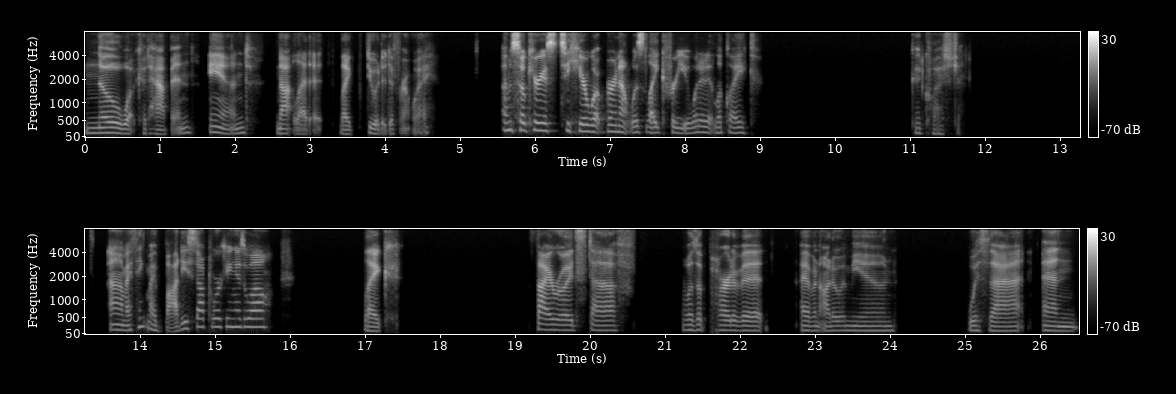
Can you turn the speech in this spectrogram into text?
know what could happen and not let it like do it a different way. I'm so curious to hear what burnout was like for you. What did it look like? Good question. Um, I think my body stopped working as well. Like thyroid stuff was a part of it. I have an autoimmune with that. And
